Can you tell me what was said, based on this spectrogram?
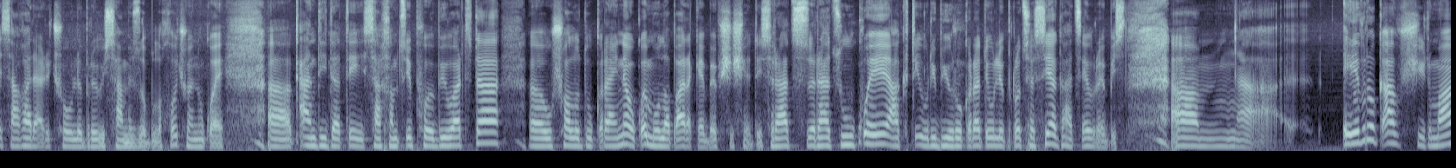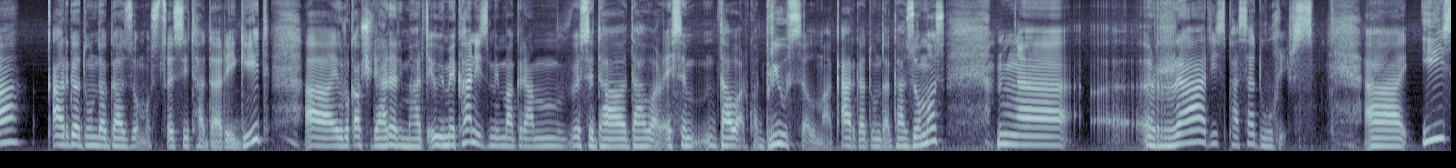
ეს აღარ არის ჩვეულებრივი სამეზობლო, ხო, ჩვენ უკვე კანდიდატი სახელმწიფოები ვართ და უშუალოდ უკრაინა უკვე მოლაპარაკებებში შედის, რაც რაც უკვე აქტიური ბიუროკრატიული პროცესია გაწევრების. აა ევროკავშირმა კარგად უნდა გაზომოს წესითა და რიგით. ევროკავშირი არ არის მარტივი მექანიზმი, მაგრამ ესე დავარ ესე დავარქვა ბრიუსელმა კარგად უნდა გაზომოს. რა რის ფასად უღირს. აა ის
